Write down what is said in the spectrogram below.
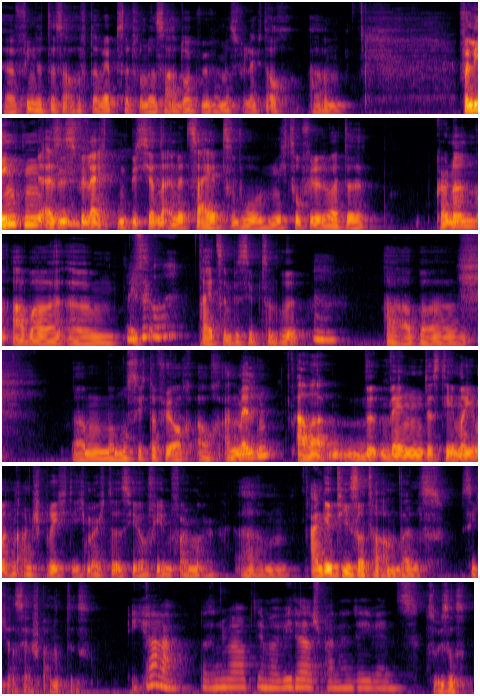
äh, findet das auch auf der Website von der SADOC. Wir werden das vielleicht auch ähm, verlinken. Es ist vielleicht ein bisschen eine Zeit, wo nicht so viele Leute können, aber ähm, Wie viel Uhr? 13 bis 17 Uhr. Mhm. Aber ähm, man muss sich dafür auch, auch anmelden. Aber wenn das Thema jemanden anspricht, ich möchte es hier auf jeden Fall mal ähm, angeteasert haben, weil es sicher sehr spannend ist. Ja, das sind überhaupt immer wieder spannende Events. So ist es.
